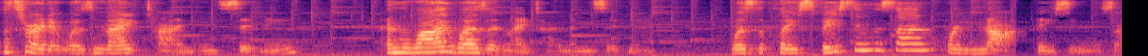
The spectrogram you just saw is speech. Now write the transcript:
That's right, it was nighttime in Sydney. And why was it nighttime in Sydney? Was the place facing the sun or not facing the sun?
